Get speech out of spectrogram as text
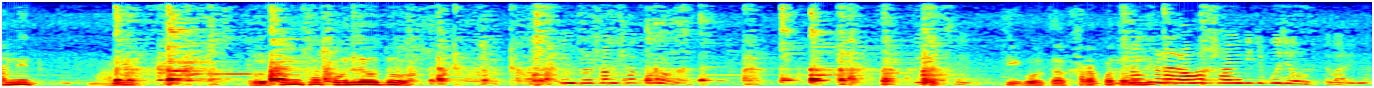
আমি আমি প্রশংসা করলেও দোষ। তুমি প্রশংসা করো না। কি কি করতে খারাপ কথা বলি রহস্য আমি কিছু বুঝে উঠতে পারি না।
